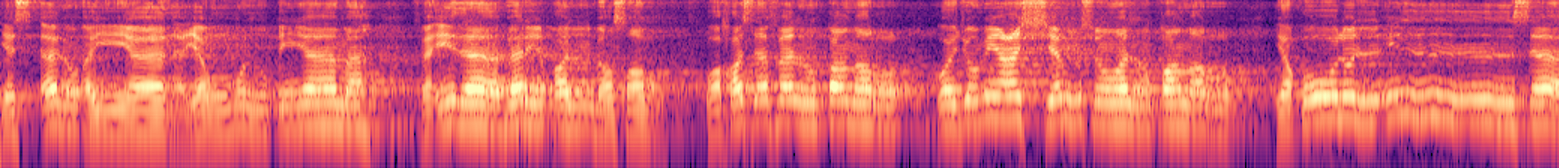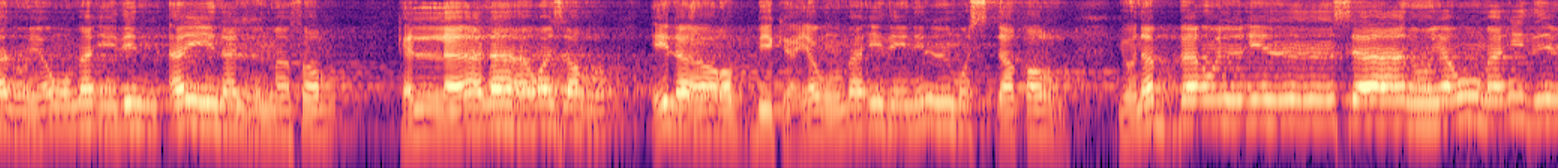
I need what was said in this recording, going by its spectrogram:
يسأل أيان يوم القيامة فإذا برق البصر وخسف القمر وجمع الشمس والقمر يقول الإنسان يومئذ أين المفر كلا لا وزر إلى ربك يومئذ المستقر ينبأ الإنسان يومئذ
